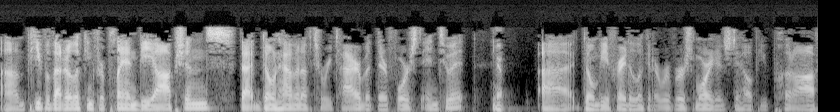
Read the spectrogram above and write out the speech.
Um, people that are looking for Plan B options that don't have enough to retire, but they're forced into it. Yep. Uh, don't be afraid to look at a reverse mortgage to help you put off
